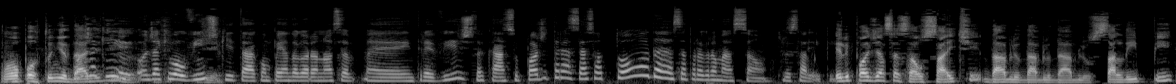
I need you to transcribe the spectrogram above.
uma oportunidade onde é que, de, Onde é que o ouvinte de... que está acompanhando agora a nossa é, entrevista, Cássio, pode ter acesso a toda essa programação do Salip? Ele pode acessar o site www.salip.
